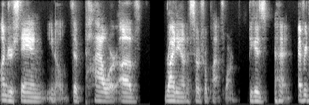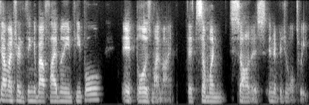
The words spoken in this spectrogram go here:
understand, you know, the power of writing on a social platform. Because every time I try to think about 5 million people, it blows my mind that someone saw this individual tweet.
